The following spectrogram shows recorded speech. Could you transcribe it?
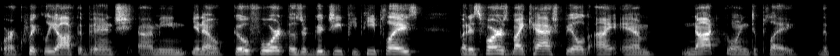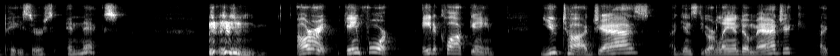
or a Quickley off the bench, I mean, you know, go for it. Those are good GPP plays. But as far as my cash build, I am not going to play the Pacers and Knicks. All right, game four, eight o'clock game. Utah Jazz against the Orlando Magic. I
